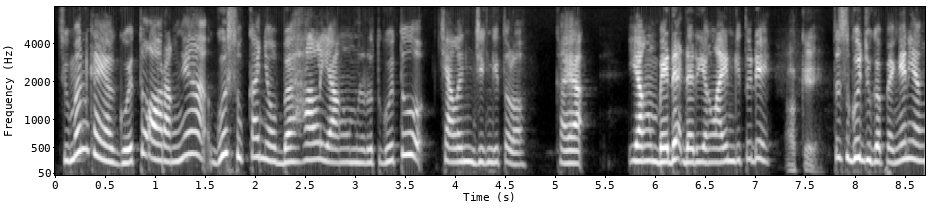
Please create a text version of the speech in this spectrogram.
Cuman kayak gue tuh orangnya gue suka nyoba hal yang menurut gue tuh challenging gitu loh. Kayak yang beda dari yang lain gitu deh. Oke. Terus gue juga pengen yang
